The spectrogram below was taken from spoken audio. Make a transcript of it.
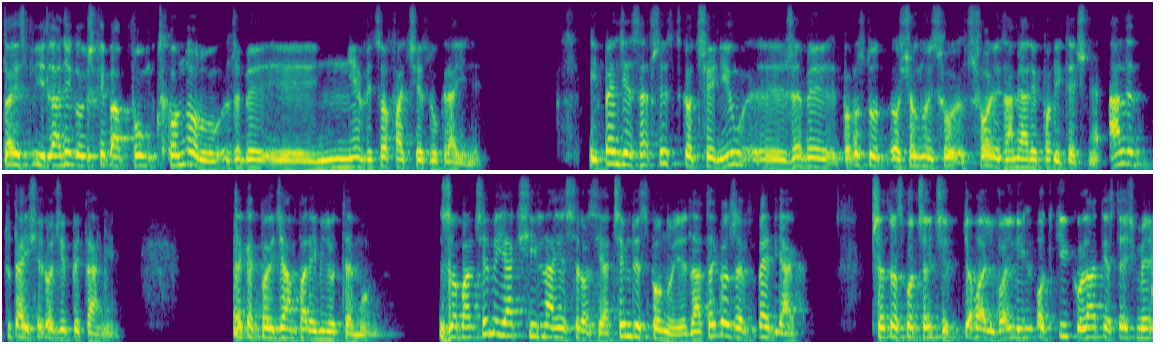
to jest dla niego już chyba punkt honoru, żeby nie wycofać się z Ukrainy i będzie za wszystko czynił, y, żeby po prostu osiągnąć swoje zamiary polityczne. Ale tutaj się rodzi pytanie. Tak jak powiedziałam parę minut temu. Zobaczymy, jak silna jest Rosja, czym dysponuje. Dlatego, że w mediach przed rozpoczęciem działań wojennych od kilku lat jesteśmy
